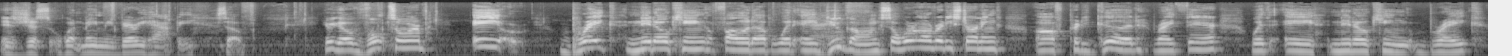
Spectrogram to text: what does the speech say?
is just what made me very happy. So, here we go. Voltorb, a break Nidoking followed up with a Dewgong. So we're already starting off pretty good right there with a Nidoking break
